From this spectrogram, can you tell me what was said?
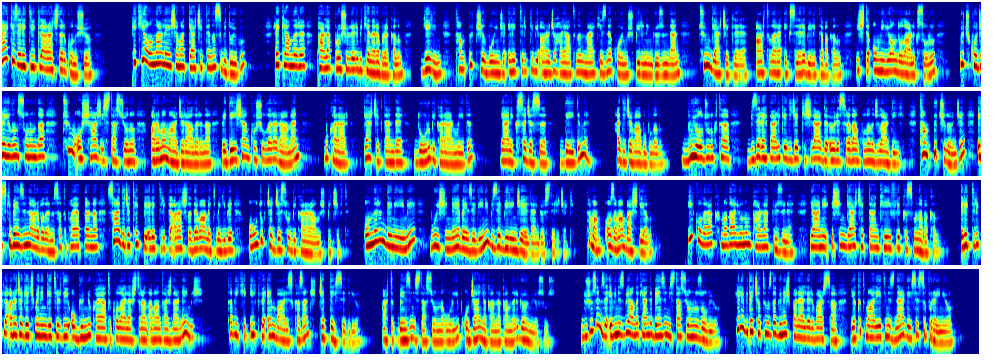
Herkes elektrikli araçları konuşuyor. Peki ya onlarla yaşamak gerçekte nasıl bir duygu? Reklamları, parlak broşürleri bir kenara bırakalım. Gelin tam 3 yıl boyunca elektrikli bir aracı hayatının merkezine koymuş birinin gözünden tüm gerçeklere, artılara, eksilere birlikte bakalım. İşte o milyon dolarlık soru. Üç koca yılın sonunda tüm o şarj istasyonu arama maceralarına ve değişen koşullara rağmen bu karar gerçekten de doğru bir karar mıydı? Yani kısacası değdi mi? Hadi cevabı bulalım. Bu yolculukta bize rehberlik edecek kişiler de öyle sıradan kullanıcılar değil. Tam 3 yıl önce eski benzinli arabalarını satıp hayatlarına sadece tek bir elektrikli araçla devam etme gibi oldukça cesur bir karar almış bir çift. Onların deneyimi bu işin neye benzediğini bize birinci elden gösterecek. Tamam, o zaman başlayalım. İlk olarak madalyonun parlak yüzüne, yani işin gerçekten keyifli kısmına bakalım. Elektrikli araca geçmenin getirdiği o günlük hayatı kolaylaştıran avantajlar neymiş? Tabii ki ilk ve en bariz kazanç cepte hissediliyor. Artık benzin istasyonuna uğrayıp o can yakan rakamları görmüyorsunuz. Düşünsenize eviniz bir anda kendi benzin istasyonunuz oluyor. Hele bir de çatınızda güneş panelleri varsa yakıt maliyetiniz neredeyse sıfıra iniyor.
